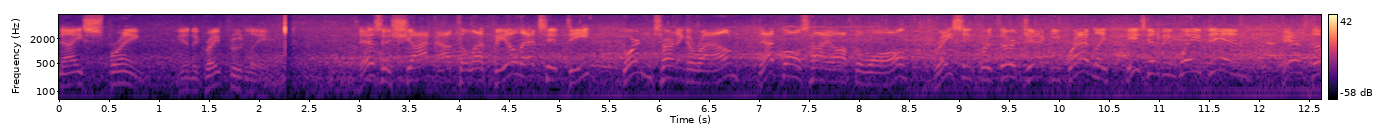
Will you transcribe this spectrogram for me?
Nice spring in the Grapefruit League. There's a shot out to left field. That's hit deep. Gordon turning around. That ball's high off the wall. Racing for third, Jackie Bradley. He's going to be waved in. Here's the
